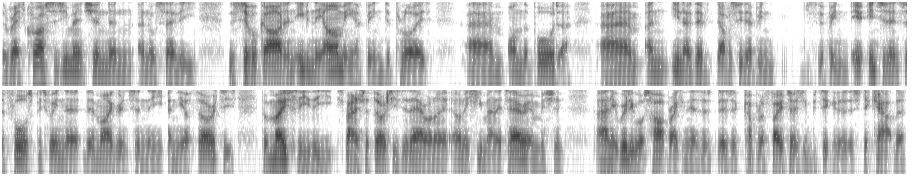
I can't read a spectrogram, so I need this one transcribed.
the Red Cross, as you mentioned, and, and also the, the Civil Guard and even the Army have been deployed um, on the border. Um, and, you know, obviously there have been there have been incidents of force between the, the migrants and the and the authorities, but mostly the Spanish authorities are there on a on a humanitarian mission and it really was heartbreaking. There's a there's a couple of photos in particular that stick out. The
